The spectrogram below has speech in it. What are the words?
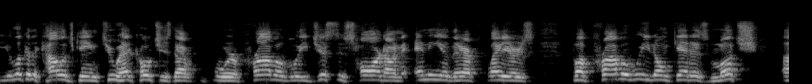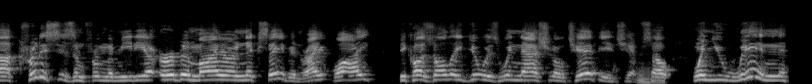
You look at the college game, two head coaches that were probably just as hard on any of their players, but probably don't get as much uh, criticism from the media. Urban Meyer and Nick Saban, right? Why? Because all they do is win national championships. Mm-hmm. So when you win,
